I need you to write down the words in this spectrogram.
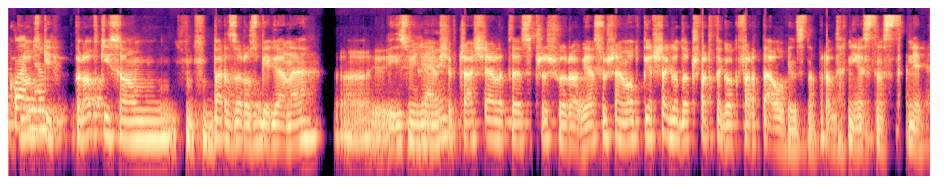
plotki, plotki są bardzo rozbiegane y, i zmieniają okay. się w czasie, ale to jest przyszły rok. Ja słyszałem od pierwszego do czwartego kwartału, więc naprawdę nie jestem w stanie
